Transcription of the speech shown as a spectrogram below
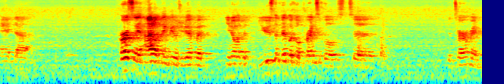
And uh, personally, I don't think people should do it, but you know, use the biblical principles to determine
